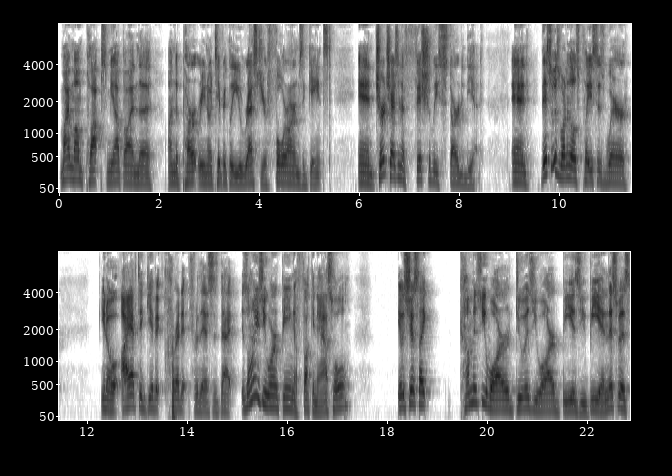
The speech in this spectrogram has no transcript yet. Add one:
my mom plops me up on the on the part where you know typically you rest your forearms against and church hasn't officially started yet. And this was one of those places where you know, I have to give it credit for this is that as long as you weren't being a fucking asshole, it was just like come as you are, do as you are, be as you be. And this was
